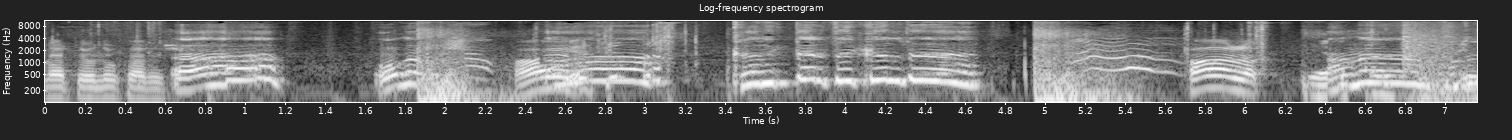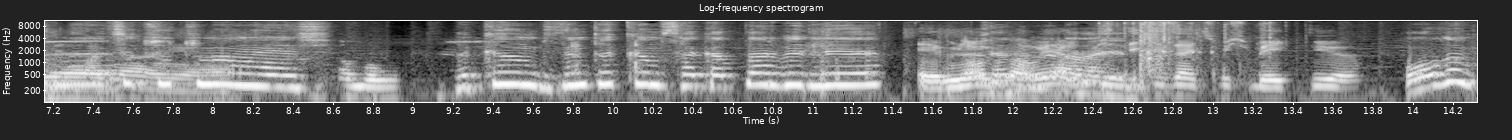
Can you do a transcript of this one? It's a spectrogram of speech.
Mert öldüm kardeşim. Aa! Oğlum! Hayır. Aa! Karakter takıldı. Oğlum. Anam bunun maçı tutmamış. Tamam. Takım bizim takım sakatlar birliği. Emre Kendine havaya almış ait. dikiz açmış bekliyor. Oğlum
